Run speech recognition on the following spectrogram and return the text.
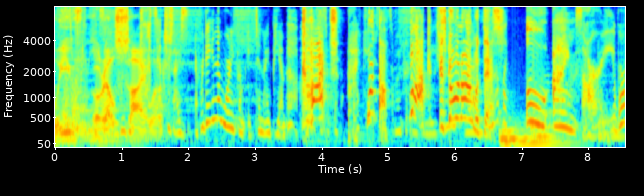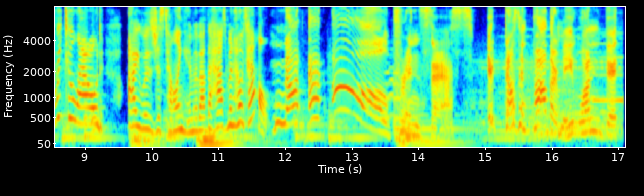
sleeve? Or else I will. Exercise every day in the morning from 8 to 9 p.m. Cut! What the fuck is going on with this? Oh, I'm sorry. Were we too loud? I was just telling him about the Hazbin Hotel. Not at all, princess. It doesn't bother me one bit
